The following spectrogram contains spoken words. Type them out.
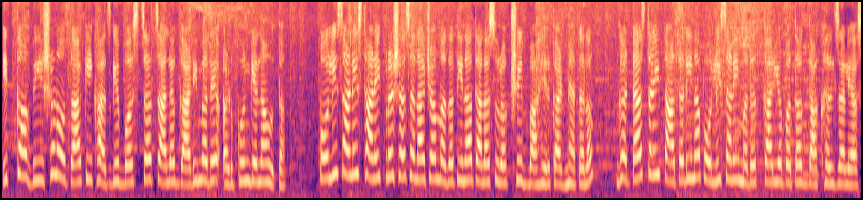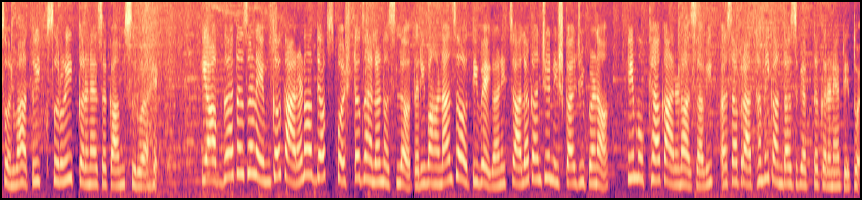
इतका भीषण होता की खाजगी बसचा चालक गाडीमध्ये अडकून गेला होता. पोलीस आणि स्थानिक प्रशासनाच्या मदतीनं त्याला सुरक्षित बाहेर काढण्यात आलं. घटनास्थळी तातडीनं पोलीस आणि मदत कार्य पथक दाखल झाले असून वाहतूक सुरळीत करण्याचं काम सुरू आहे. या अपघाताचं नेमकं कारण अद्याप स्पष्ट झालं नसलं तरी वाहनांचा अतिवेग आणि चालकांची निष्काळजीपणा ही मुख्य कारणं असावीत असा प्राथमिक अंदाज व्यक्त करण्यात येतोय.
